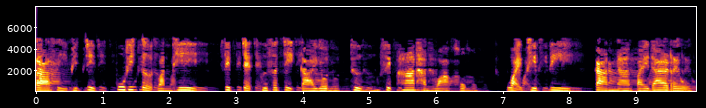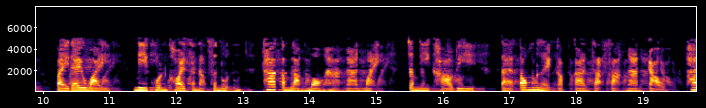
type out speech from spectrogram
ราศีพิจิกผู้ที่เกิดวันที่ 17 พฤศจิกายน ถึง 15 ธันวาคม ไหวพริบดี การงานไปได้เร็ว ไปได้ไว มีคนคอยสนับสนุน ถ้ากำลังมองหางานใหม่จะมีข่าวดี แต่ต้องเหนื่อยกับการสะสางงานเก่า ไพ่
